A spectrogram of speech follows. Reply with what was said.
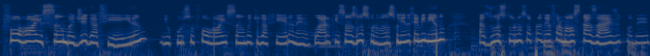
forró e samba de gafieira e o curso forró e samba de gafieira, né? Claro que são as duas turmas, masculino e feminino, as duas turmas para poder formar os casais e poder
